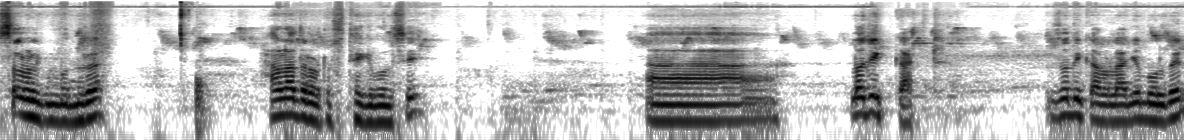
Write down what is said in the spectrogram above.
আসসালামু আলাইকুম, বন্ধুরা। হাওলাদার অটোস থেকে বলছি লজিক কাট যদি কারও লাগে বলবেন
